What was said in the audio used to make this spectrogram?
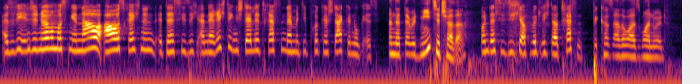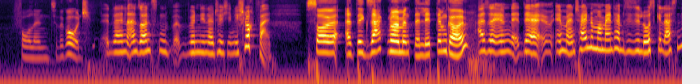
Also die Ingenieure mussten genau ausrechnen, dass sie sich an der richtigen Stelle treffen, damit die Brücke stark genug ist. And that they would meet each other Und dass sie sich auch wirklich dort treffen. because otherwise one would fall into the gorge. Denn ansonsten würden die natürlich in die Schlucht fallen. So at the exact moment they let them go Also in der, im entscheidenden Moment haben sie sie losgelassen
